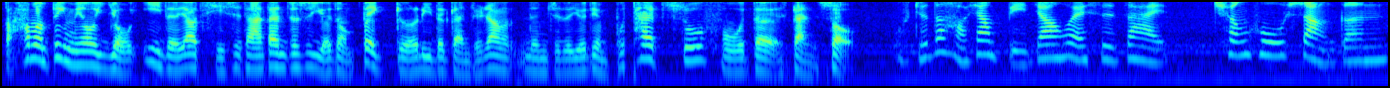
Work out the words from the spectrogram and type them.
他们并没有有意的要歧视他，但就是有一种被隔离的感觉，让人觉得有点不太舒服的感受。我觉得好像比较会是在称呼上跟。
